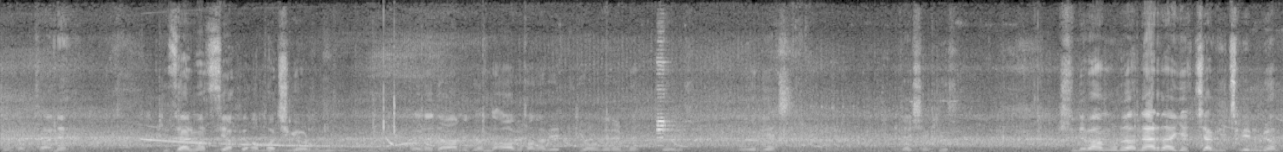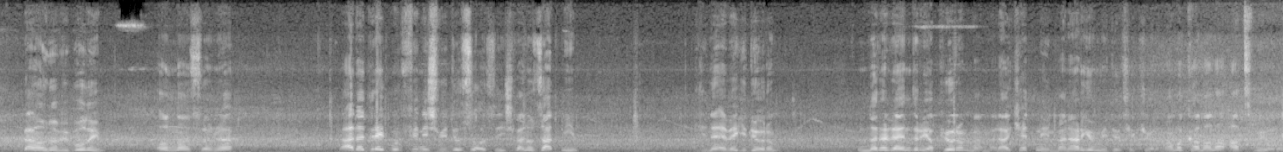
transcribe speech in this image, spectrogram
Şurada bir tane güzel mat siyah bir apaçı gördüm. Böyle devam ediyorum da abi bana bir yol verir mi? Verir. Buyur geç. Teşekkür. Şimdi ben burada nereden geçeceğim hiç bilmiyorum. Ben onu bir bulayım. Ondan sonra ya da direkt bu finish videosu olsun. Hiç ben uzatmayayım. Yine eve gidiyorum. Bunları render yapıyorum ben merak etmeyin. Ben her gün video çekiyorum ama kanala atmıyorum.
